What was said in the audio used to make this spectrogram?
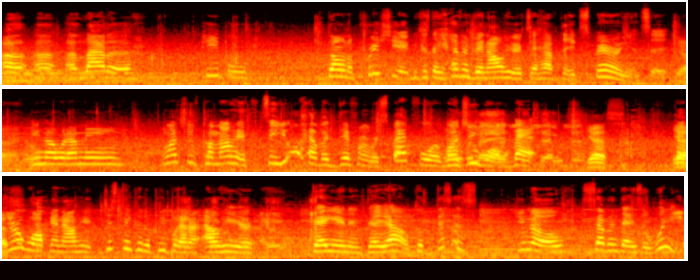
a, a, a lot of people don't appreciate because they haven't been out here to have to experience it. Yeah, I know. You know what I mean? Once you've come out here, see, you'll have a different respect for it once you walk back. Yes. Because Yes. you're walking out here, just think of the people that are out here day in and day out. Because this is, you know, seven days a week.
